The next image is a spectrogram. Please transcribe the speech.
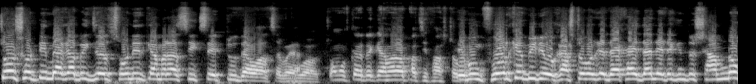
চৌষট্টি মেগাপিক্সেল সোনির ক্যামেরা সিক্স এইট টু দেওয়া আছে ভাইয়া। চমৎকার একটা ক্যামেরা পাচ্ছি ফার্স্ট এবং ফোর কে ভিডিও কাস্টমারকে দেখাই দেন এটা কিন্তু সামনেও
